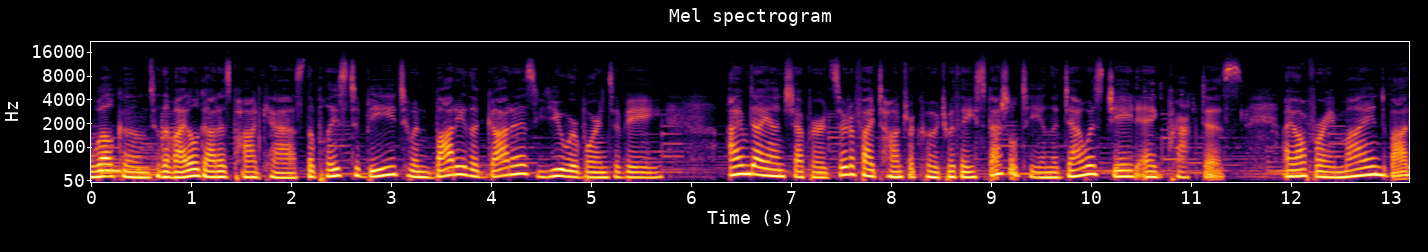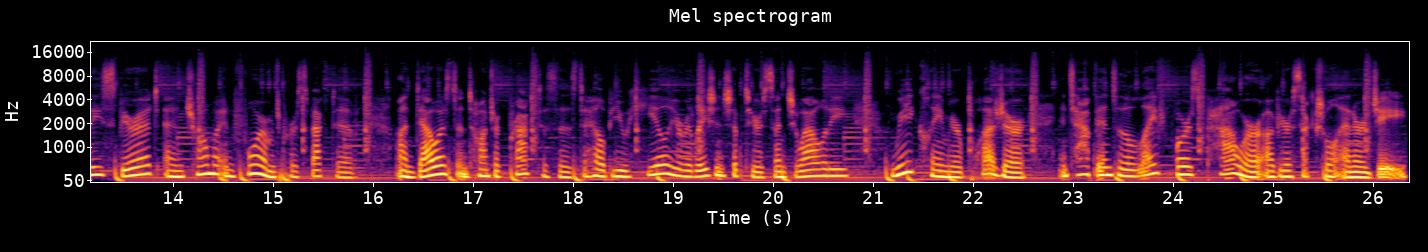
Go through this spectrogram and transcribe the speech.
Welcome to the Vital Goddess Podcast, the place to be to embody the goddess you were born to be. I'm Diane Shepard, certified Tantra coach with a specialty in the Taoist Jade Egg practice. I offer a mind, body, spirit, and trauma informed perspective on Taoist and Tantric practices to help you heal your relationship to your sensuality, reclaim your pleasure, and tap into the life force power of your sexual energy,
